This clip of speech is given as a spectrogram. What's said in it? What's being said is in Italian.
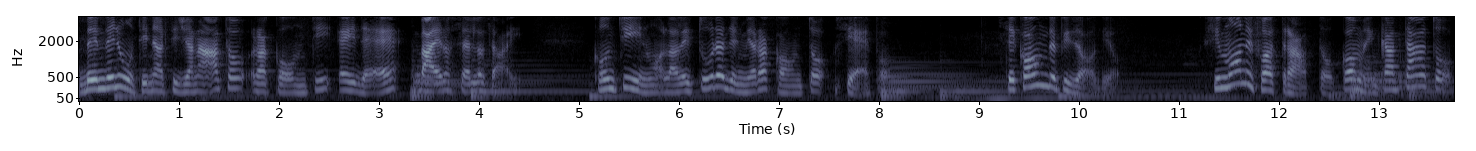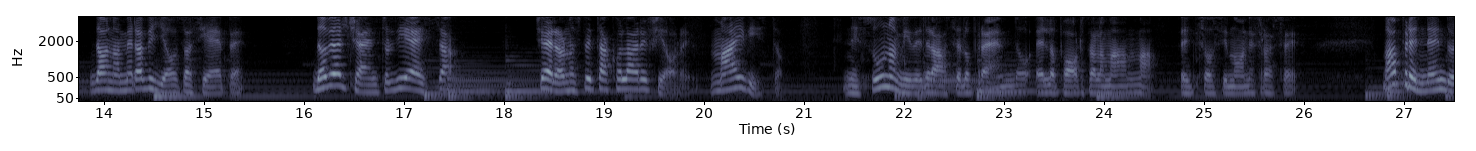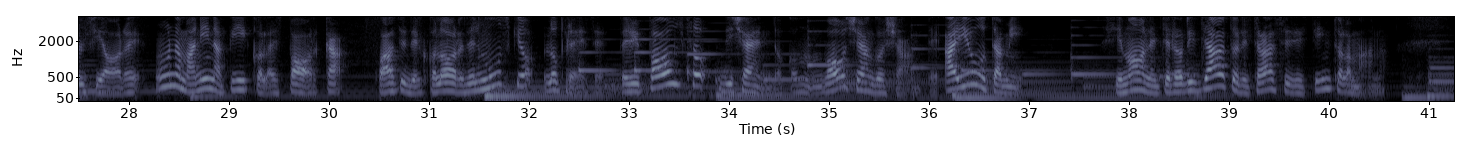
Benvenuti in Artigianato, racconti e idee by Rossello Sai. Continuo la lettura del mio racconto Siepo. Secondo episodio. Simone fu attratto, come incantato, da una meravigliosa siepe, dove al centro di essa c'era uno spettacolare fiore, mai visto. Nessuno mi vedrà se lo prendo e lo porto alla mamma, pensò Simone fra sé. Ma prendendo il fiore, una manina piccola e sporca, quasi del colore del muschio, lo prese per il polso dicendo con voce angosciante Aiutami! Simone, terrorizzato, ritrasse distinto la mano.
